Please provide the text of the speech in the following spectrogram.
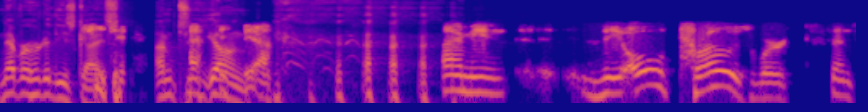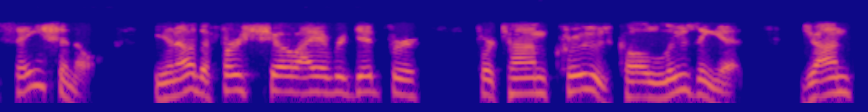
Never heard of these guys. I'm too young. Yeah. I mean, the old pros were sensational. You know, the first show I ever did for for Tom Cruise called Losing It. John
